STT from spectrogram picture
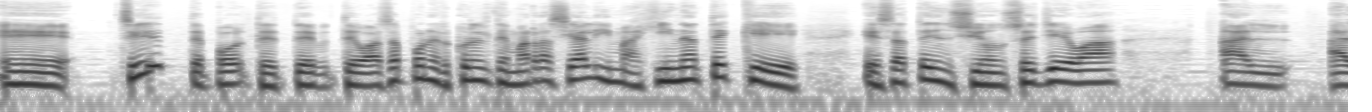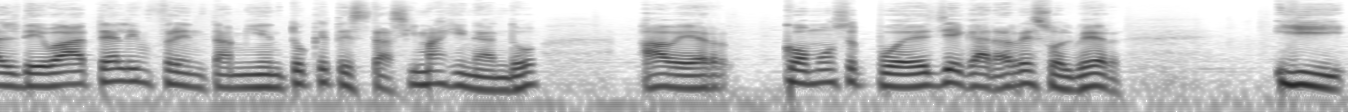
eh, sí, te- te vas a poner con el tema racial. Imagínate que esa tensión se lleva al, al debate, al enfrentamiento que te estás imaginando, a ver cómo se puede llegar a resolver. Y,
